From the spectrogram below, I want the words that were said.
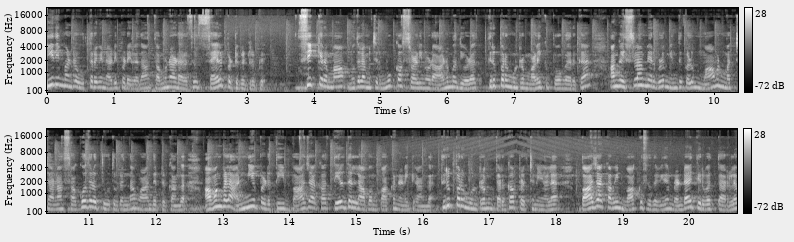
நீதிமன்ற உத்தரவின் அடிப்படையில் தான் தமிழ்நாடு அரசு செயல்பட்டுக்கிட்டு இருக்கு. சீக்கிரமாக முதலமைச்சர் மு க ஸ்டாலினோட அனுமதியோட திருப்பரங்குன்றம் மலைக்கு போக இருக்கேன் அங்கே இஸ்லாமியர்களும் இந்துக்களும் மாமன் மச்சானா சகோதரத்துவத்துடன் தான் வாழ்ந்துட்டு இருக்காங்க. அவங்கள அந்நியப்படுத்தி பாஜக தேர்தல் லாபம் பார்க்க நினைக்கிறாங்க. திருப்பரங்குன்றம் தர்கா பிரச்சனையால் பாஜகவின் வாக்கு சதவீதம் ரெண்டாயிரத்தி இருபத்தாறில்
